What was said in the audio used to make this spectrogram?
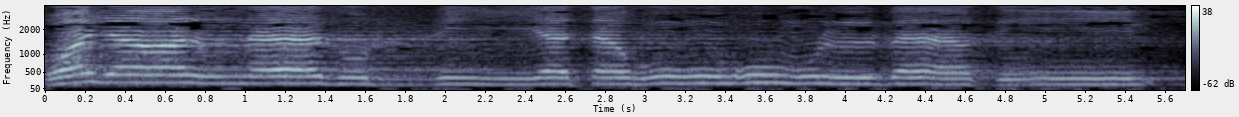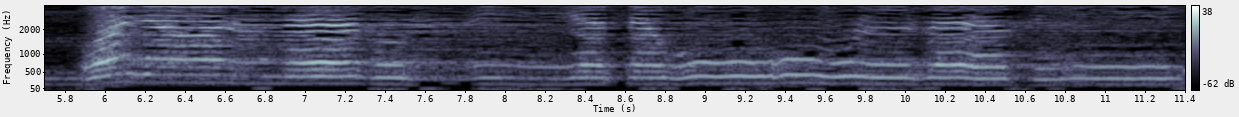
وجعلنا ذريته هم الباقين وجعلنا ذريته هم الباقين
